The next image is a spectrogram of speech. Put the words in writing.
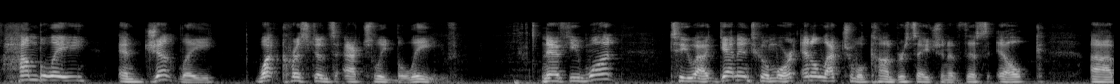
humbly and gently what Christians actually believe. Now, if you want to uh, get into a more intellectual conversation of this ilk. Uh,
